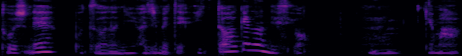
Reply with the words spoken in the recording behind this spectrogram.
当時ねボツワナに初めて行ったわけなんですよ。うん、でまあ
